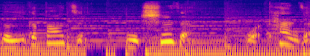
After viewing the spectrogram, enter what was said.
有一个包子，你吃着，我看着，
